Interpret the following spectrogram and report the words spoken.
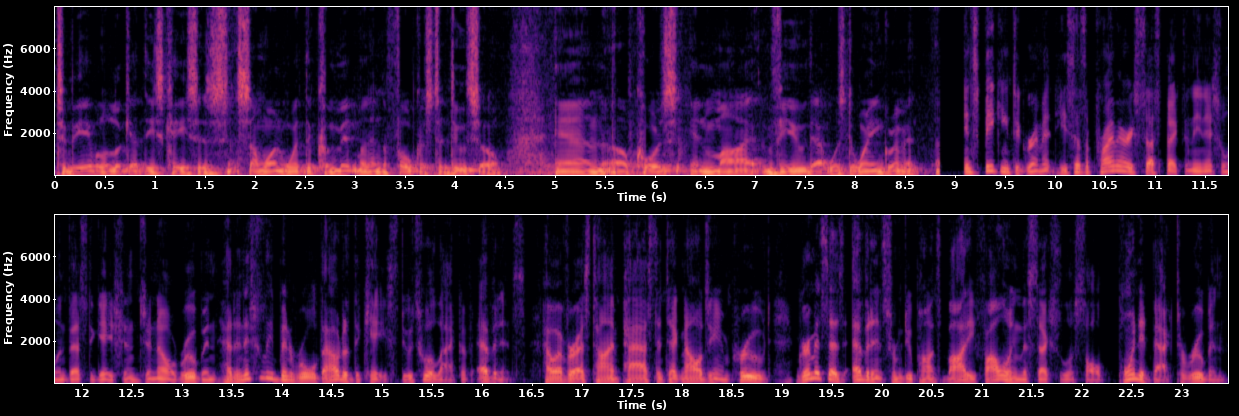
to be able to look at these cases, someone with the commitment and the focus to do so. And of course, in my view, that was Dwayne Grimmett. In speaking to Grimmett, he says a primary suspect in the initial investigation, Janelle Rubin, had initially been ruled out of the case due to a lack of evidence. However, as time passed and technology improved, Grimmett says evidence from DuPont's body following the sexual assault pointed back to Rubin.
